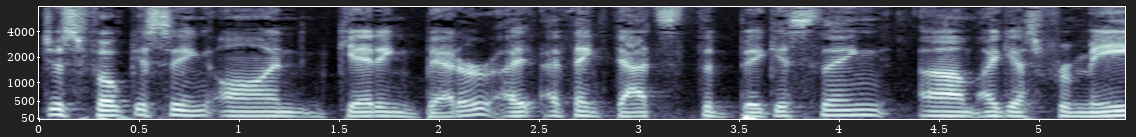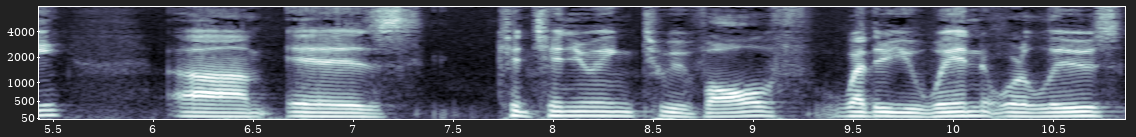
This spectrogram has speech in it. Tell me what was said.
just focusing on getting better. I, I think that's the biggest thing, um, I guess, for me, um, is continuing to evolve, whether you win or lose,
